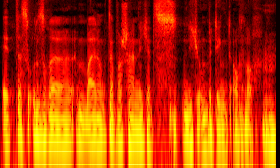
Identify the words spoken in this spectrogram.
äh, dass unsere Meinung da wahrscheinlich jetzt nicht unbedingt auch noch hm.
